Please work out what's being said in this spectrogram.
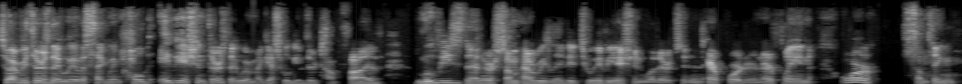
So every Thursday we have a segment called Aviation Thursday, where my guests will give their top five movies that are somehow related to aviation, whether it's in an airport or an airplane or something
